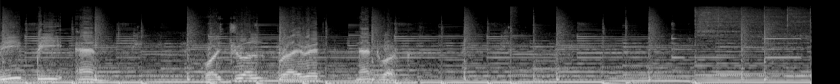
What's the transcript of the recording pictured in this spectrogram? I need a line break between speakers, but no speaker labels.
VPN Virtual Private Network.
